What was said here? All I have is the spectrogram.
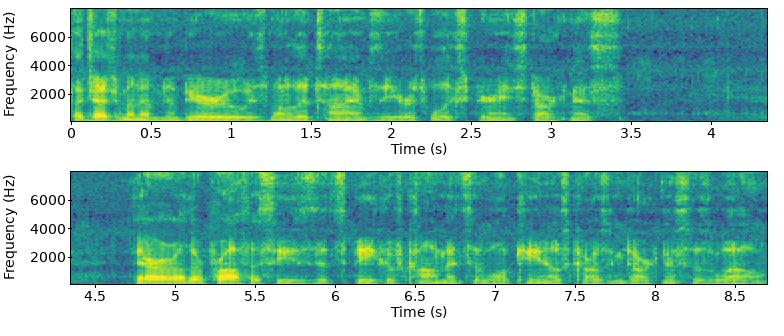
The judgment of Nibiru is one of the times the earth will experience darkness. There are other prophecies that speak of comets and volcanoes causing darkness as well.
